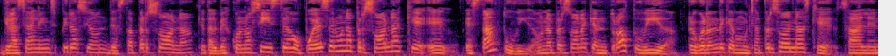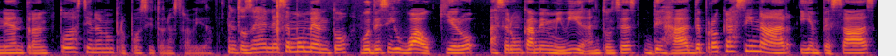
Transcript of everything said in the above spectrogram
gracias a la inspiración de esta persona que tal vez conociste o puede ser una persona que eh, está tu vida, una persona que entró a tu vida. Recuerden de que muchas personas que salen, entran, todas tienen un propósito en nuestra vida. Entonces en ese momento vos decís, wow, quiero hacer un cambio en mi vida. Entonces dejas de procrastinar y empezás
